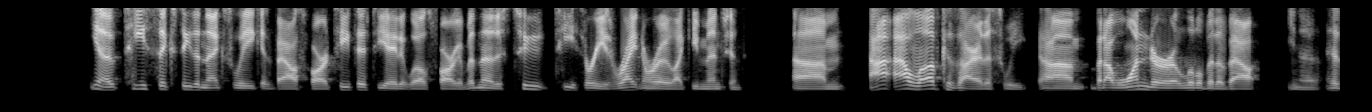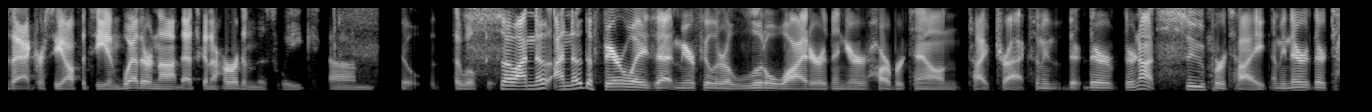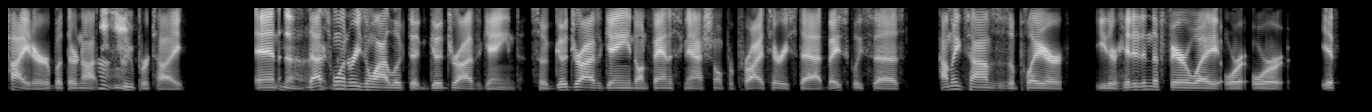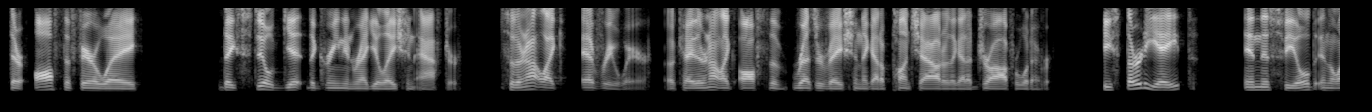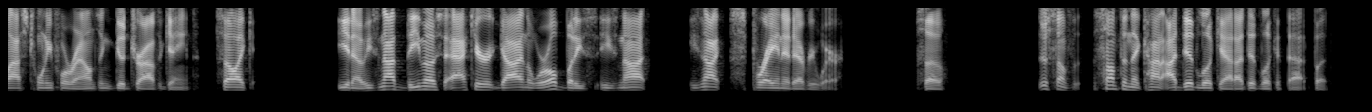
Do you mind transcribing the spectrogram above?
you know, T60 the next week at Valspar, T58 at Wells Fargo. But no, there's two T3s right in a row, like you mentioned. Um, I, I love Kizzire this week, um, but I wonder a little bit about, you know, his accuracy off the tee and whether or not that's going to hurt him this week. Um, so we'll see. So I know I know the fairways at Muirfield are a little wider than your Harbour Town type tracks. I mean they're they're they're not super tight. I mean they're they're tighter, but they're not Mm-mm. super tight. And No, that's one reason why I looked at good drives gained. So good drives gained on Fantasy National proprietary stat basically says how many times does a player either hit it in the fairway or or if they're off the fairway, they still get the green in regulation after. So they're not like everywhere. Okay. They're not like off the reservation. They got to punch out or they got to drop or whatever. He's 38th in this field in the last 24 rounds in good drives gained. So like, you know, he's not the most accurate guy in the world, but he's he's not he's not spraying it everywhere. So there's something something that kind of I did look at. I did look at that, but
